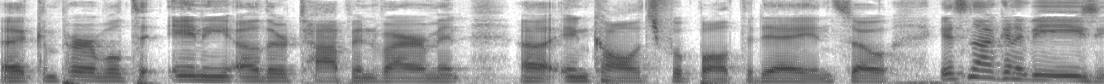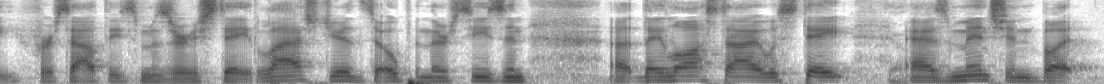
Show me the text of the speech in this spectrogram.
uh, comparable to any other top environment uh, in college football today. And so it's not going to be easy for Southeast Missouri State. Last year, to open their season, uh, they lost Iowa State, yeah. as mentioned, but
